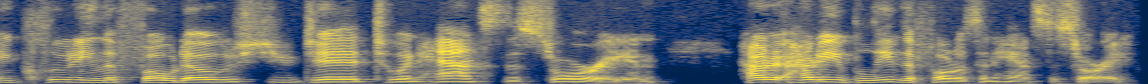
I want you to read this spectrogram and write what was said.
including the photos you did to enhance the story, and how do, how do you believe the photos enhance the story?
